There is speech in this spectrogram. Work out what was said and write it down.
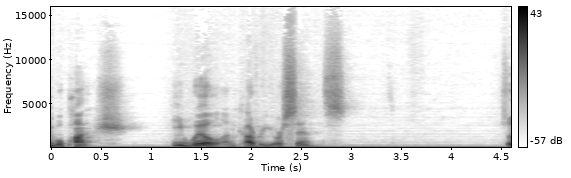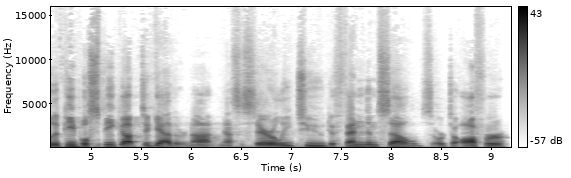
he will punish. He will uncover your sins. So the people speak up together, not necessarily to defend themselves or to offer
